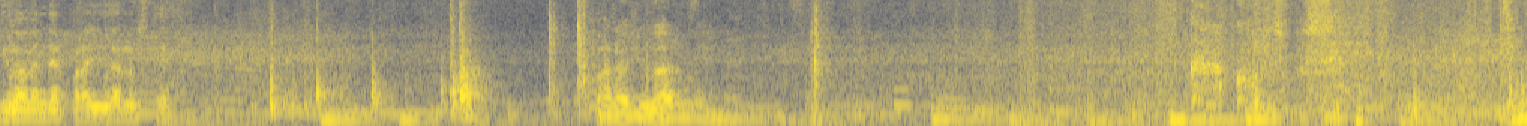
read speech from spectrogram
Iba a vender para ayudarle a usted. Para ayudarme. Caracoles, pues sí. Tengo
